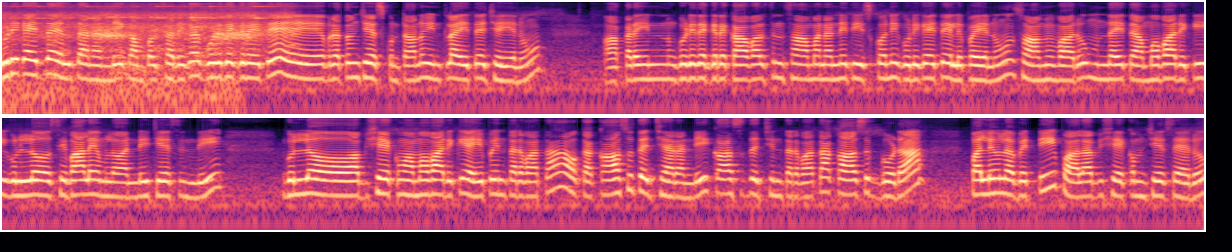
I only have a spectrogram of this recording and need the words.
గుడికి అయితే వెళ్తానండి కంపల్సరీగా. గుడి దగ్గర అయితే వ్రతం చేసుకుంటాను. ఇంట్లో అయితే చేయను. అక్కడ గుడి దగ్గర కావాల్సిన సామాన్ అన్నీ తీసుకొని గుడికి అయితే వెళ్ళిపోయాను. స్వామివారు ముందైతే అమ్మవారికి గుళ్ళో శివాలయంలో అన్నీ చేసింది. గుళ్ళో అభిషేకం అమ్మవారికి అయిపోయిన తర్వాత ఒక కాసు తెచ్చారండి. కాసు తెచ్చిన తర్వాత కాసుకు కూడా పల్లెంలో పెట్టి పాలాభిషేకం చేశారు.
